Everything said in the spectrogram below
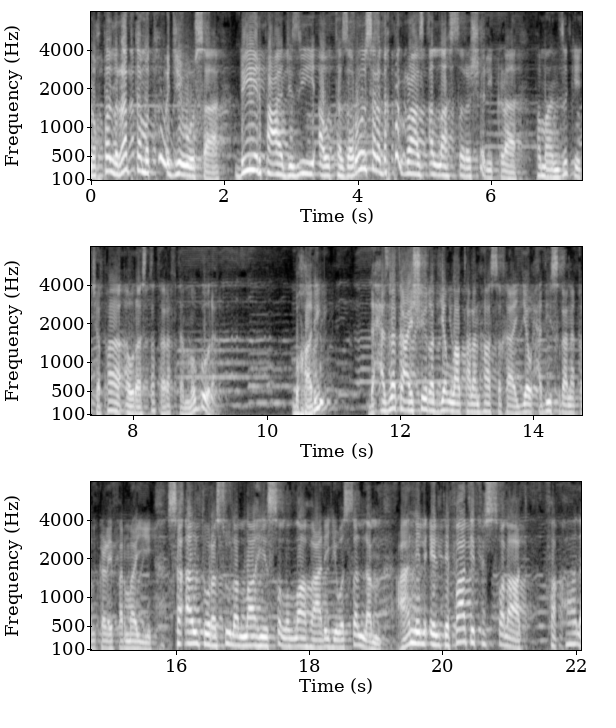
نو خپل رب ته متوجه اوسه ډیر په عاجزي او تضرع سره د خپل راز الله سره شریک کړه په مانځه کې چپه او راسته طرف ته مه ګوره بخاري د حضرت عایشې رضی الله تعالی عنها څخه یو حدیث را نقل کړی فرمایی سألت رسول الله صلی الله علیه وسلم عن الالتفات فی الصلاة فقال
